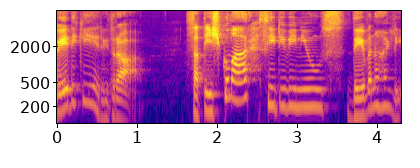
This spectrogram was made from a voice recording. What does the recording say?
ವೇದಿಕೆ ಏರಿದ್ರ ಸತೀಶ್ ಕುಮಾರ್, ಸಿಟಿವಿ ನ್ಯೂಸ್, ದೇವನಹಳ್ಳಿ.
